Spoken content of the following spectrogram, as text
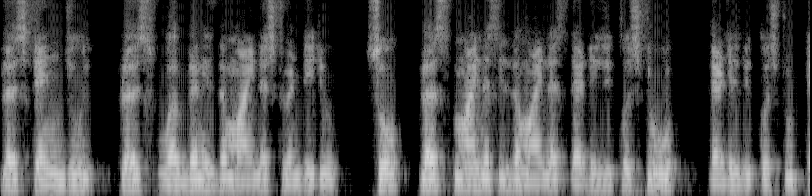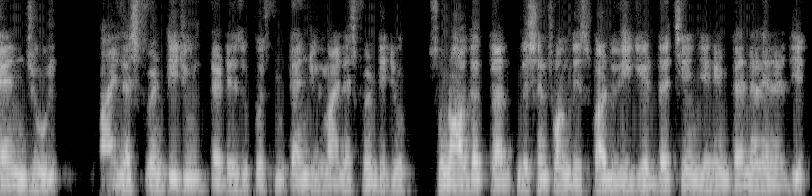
plus 10 joule plus work done is the minus 20 joule. So plus minus is the minus that is equals to that is equals to 10 joule minus 20 joule that is equals to 10 joule minus 20 joule. So now the calculation from this part we get the change in internal energy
